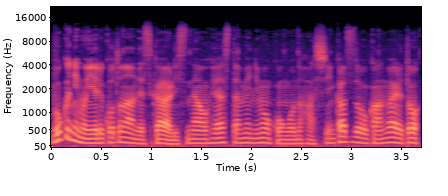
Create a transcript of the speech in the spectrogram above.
僕にも言えることなんですが、リスナーを増やすためにも今後の発信活動を考えると、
